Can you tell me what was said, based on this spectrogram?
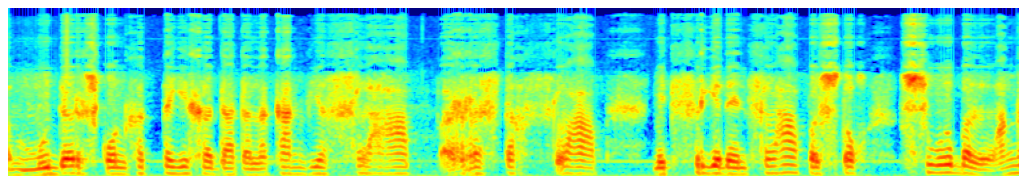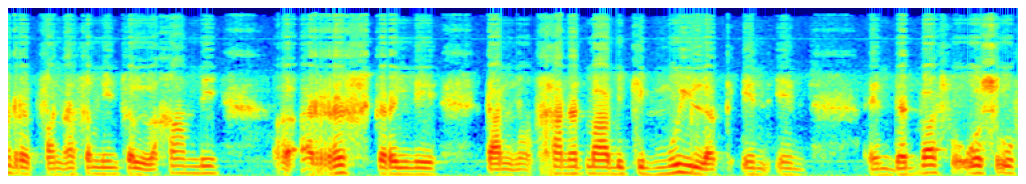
'n moeders kon getuig dat hulle kan weer slaap, rustig slaap met vrede en slaap is tog so belangrik van as 'n mens se liggaam nie uh, rus kry nie, dan gaan dit maar 'n bietjie moeilik en en en dit was vir ons so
